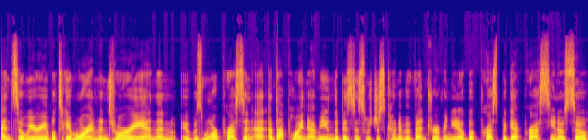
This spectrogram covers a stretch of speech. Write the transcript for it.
And so we were able to get more inventory and then it was more press. And at, at that point, I mean, the business was just kind of event driven, you know, but press beget press, you know. So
